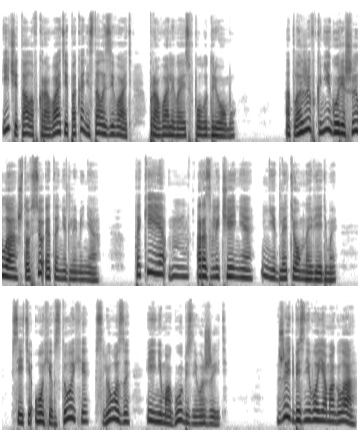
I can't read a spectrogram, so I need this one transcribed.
и читала в кровати, пока не стала зевать, проваливаясь в полудрему. Отложив книгу, решила, что все это не для меня. Такие м, развлечения не для темной ведьмы. Все эти охи-вздохи, слезы, и не могу без него жить. Жить без него я могла,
